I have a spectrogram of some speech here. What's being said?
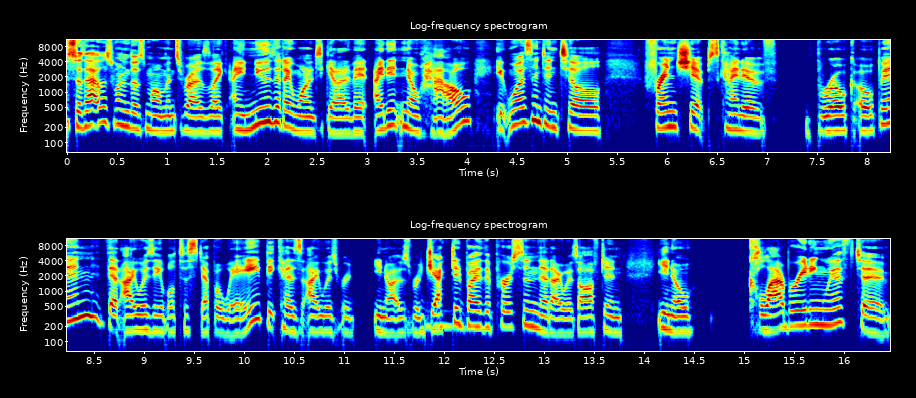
So that was one of those moments where I was like, I knew that I wanted to get out of it. I didn't know how. It wasn't until friendships kind of broke open that I was able to step away because I was, re- you know, I was rejected mm-hmm. by the person that I was often, you know, collaborating with to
